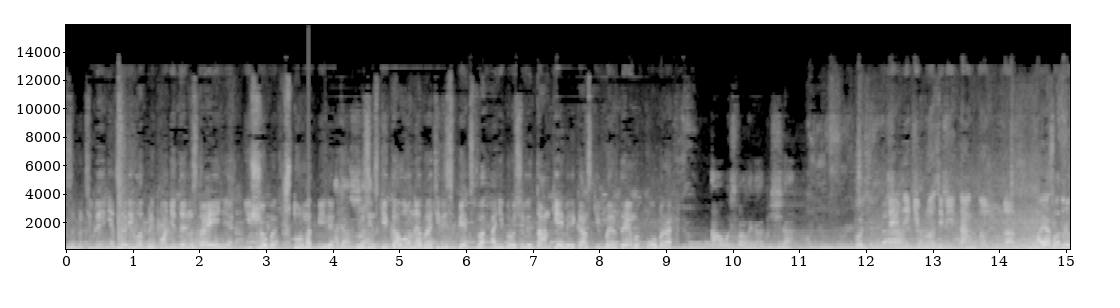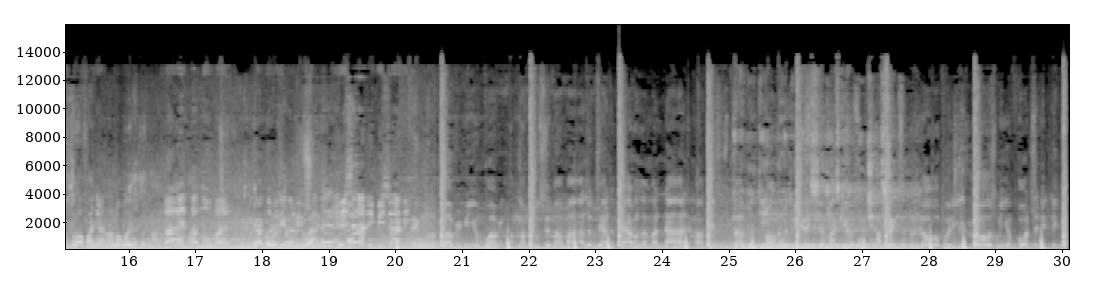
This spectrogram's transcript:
грузинского сопротивления царило приподнятое настроение. Еще бы, штурм отбили. Грузинские колонны обратились в бегство. Они бросили танки, американские БРДМ и Кобра. Be shot. Техники бросили и танк тоже у нас. А я смотрю, в целлофане она новая, что ли? Да, это новое. Как грузины воевали? Бежали, бежали. All of the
